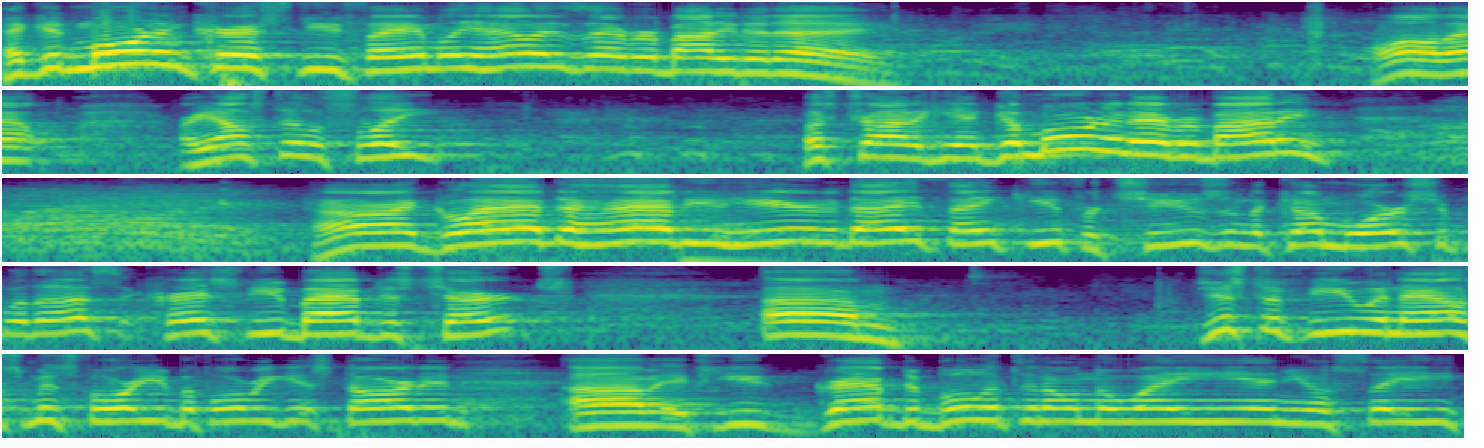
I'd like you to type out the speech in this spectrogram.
Hey, good morning, Crestview family. How is everybody today? Oh, that. Are y'all still asleep? Let's try it again. Good morning, everybody. All right, glad to have you here today. Thank you for choosing to come worship with us at Crestview Baptist Church. Um, just a few announcements for you before we get started. Um, if you grabbed a bulletin on the way in, you'll see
